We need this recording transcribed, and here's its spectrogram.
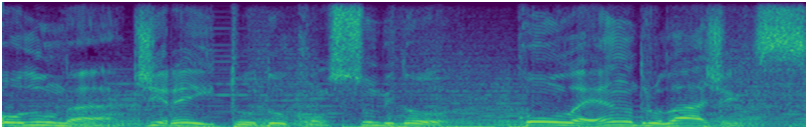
Coluna Direito do Consumidor, com Leandro Lages.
